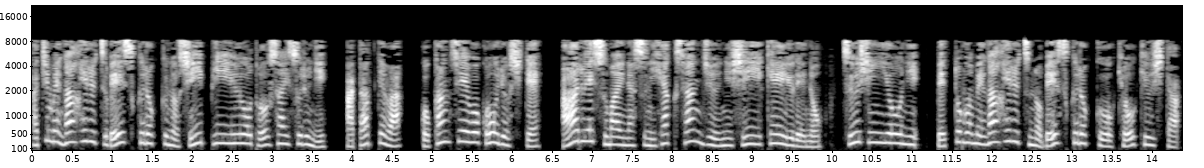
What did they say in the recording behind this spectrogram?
8MHz ベースクロックの CPU を搭載するに、あたっては、互換性を考慮して、RS-232CE 経由での通信用に別途 5MHz のベースクロックを供給した。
